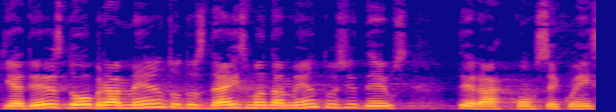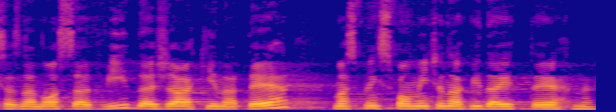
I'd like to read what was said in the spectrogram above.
que é desdobramento dos dez mandamentos de Deus, terá consequências na nossa vida já aqui na terra, mas principalmente na vida eterna.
